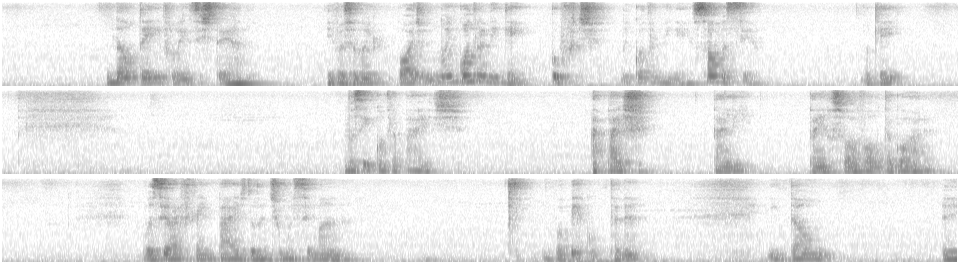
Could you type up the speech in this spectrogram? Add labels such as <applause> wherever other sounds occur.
Não tem influência externa. E você não pode, não encontra ninguém. Puf, não encontra ninguém. Só você. Ok? Você encontra paz? A paz está ali, está em sua volta agora. Você vai ficar em paz durante uma semana? Boa pergunta, né? Então, é,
